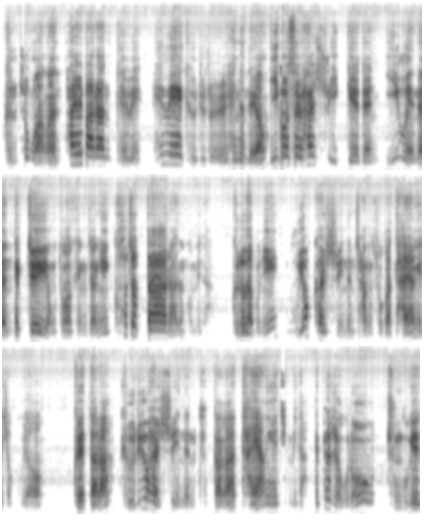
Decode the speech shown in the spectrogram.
근초고왕은 활발한 대외, 해외 교류를 했는데요. 이것을 할 수 있게 된 이후에는 백제의 영토가 굉장히 커졌다라는 겁니다. 그러다 보니 무역할 수 있는 장소가 다양해졌고요. 그에 따라 교류할 수 있는 국가가 다양해집니다. 대표적으로 중국의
